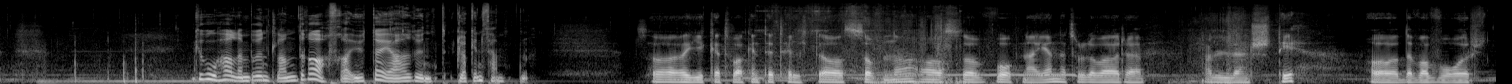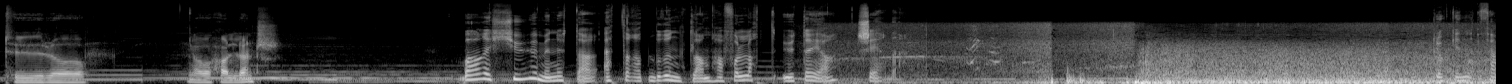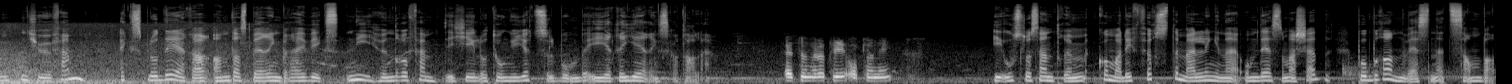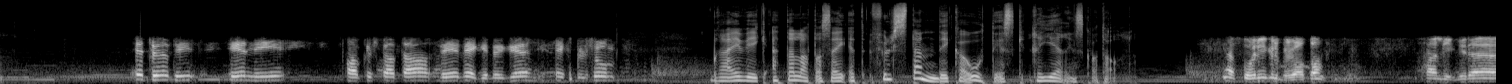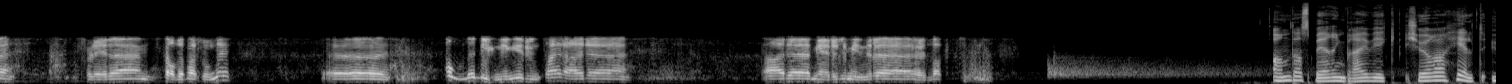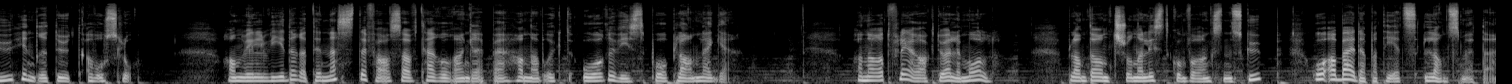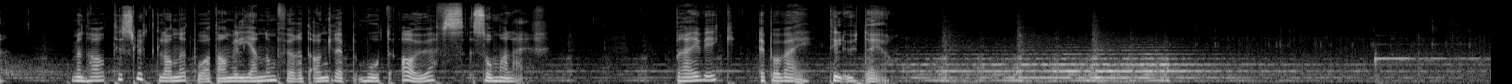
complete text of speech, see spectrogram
Gro Harlem Brundtland drar fra Utøya rundt klokken 15. Så gikk jeg tilbake til teltet og sovna, og så våkna jeg igjen. Jeg tror det var uh, lunsjtid. Og det var vår tur å, å ha lunsj. Bare 20 minutter etter at Brundtland har forlatt Utøya, skjer det. Klokken 15.25 eksploderer Anders Behring Breiviks 950 kilo tunge gjødselbombe i regjeringskvartalet. 110, 89. I Oslo sentrum kommer de første meldingene om det som har skjedd på brannvesenets samband. 110, 19, Akersgata ved VG-bygget, eksplosjon. Breivik etterlater seg et fullstendig kaotisk regjeringskvartal. Jeg står i Grubbegata. Her ligger det flere skadde personer. Uh, alle bygninger rundt her er, er mer eller mindre ødelagt. Anders Behring Breivik kjører helt uhindret ut av Oslo. Han vil videre til neste fase av terrorangrepet han har brukt årevis på å planlegge. Han har hatt flere aktuelle mål, annet journalistkonferansen Skup og Arbeiderpartiets landsmøte, men har til slutt landet på at han vil gjennomføre et angrep mot AUFs sommerleir. Breivik er på vei til Utøya.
